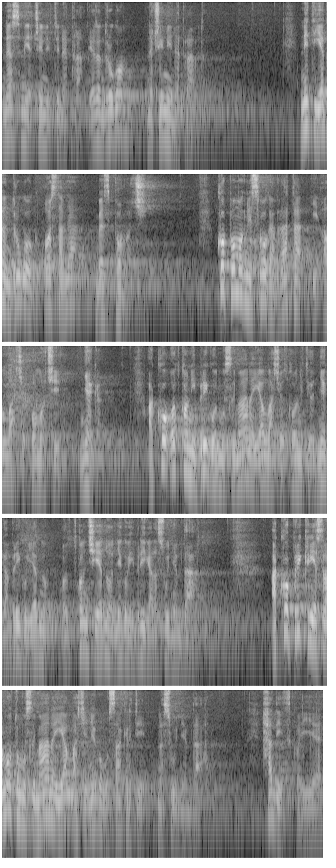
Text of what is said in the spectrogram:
ne smije činiti nepravdu. Jedan drugom ne čini nepravdu. Niti jedan drugog ostavlja bez pomoći. Ko pomogne svoga brata i Allah će pomoći njega. A ko otkloni brigu od muslimana i Allah će otkloniti od njega brigu, jedno, otklonit će jedno od njegovih briga na sudnjem danu. A ko prikrije sramotu muslimana i Allah će njegovu sakriti na sudnjem danu. Hadith koji je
